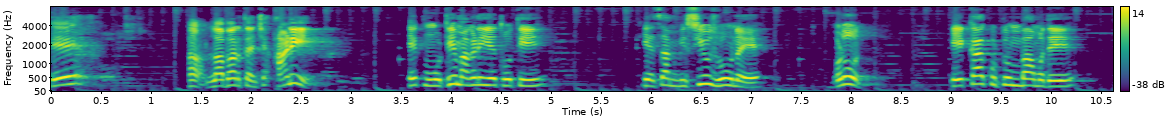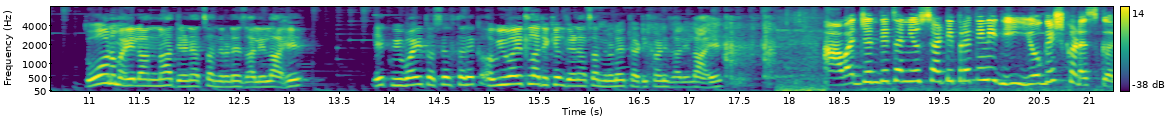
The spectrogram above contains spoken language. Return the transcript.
हे हा लाभार्थ्यांचे. आणि एक मोठी मागणी येत होती की याचा मिसयूज होऊ नये. म्हणून एका कुटुंबामध्ये दोन महिलांना देण्याचा निर्णय झालेला आहे. एक विवाहित असेल तर एक अविवाहितला देखील देण्याचा निर्णय त्या ठिकाणी झालेला आहे. आवाज जनतेचा न्यूजसाठी प्रतिनिधी योगेश कडसकर.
